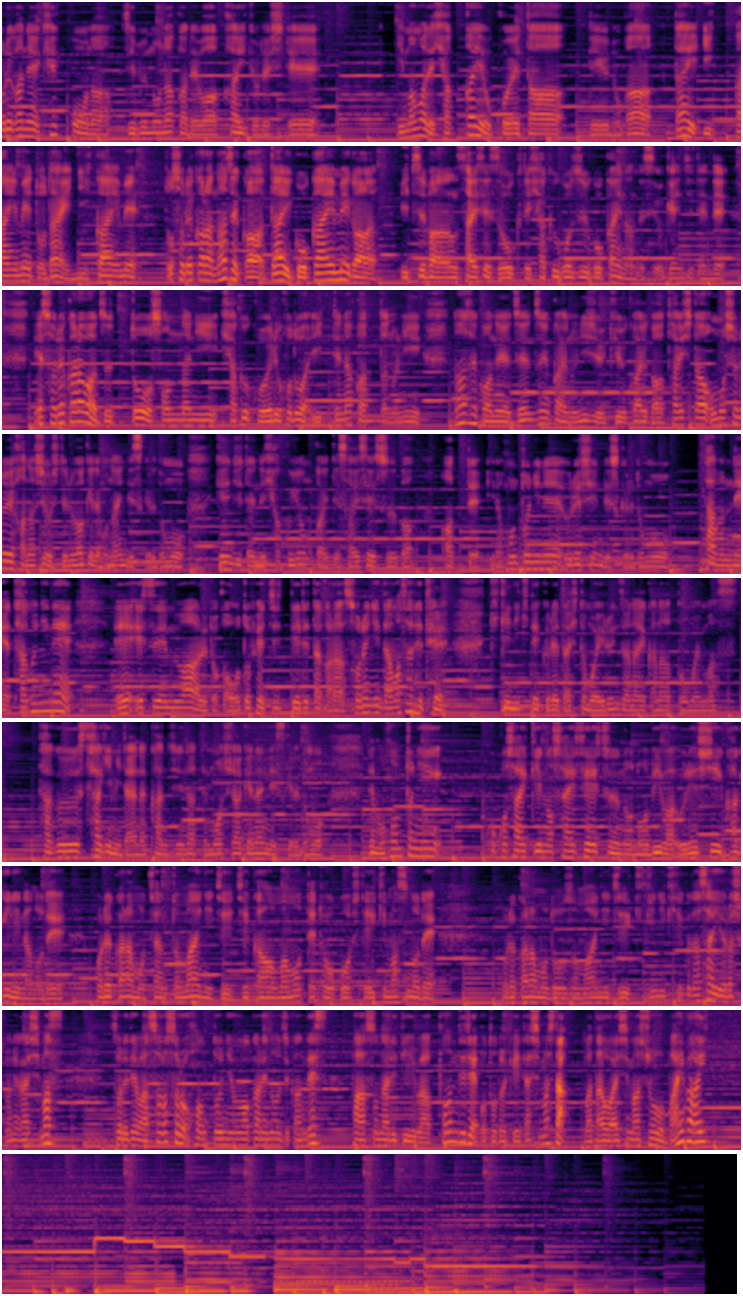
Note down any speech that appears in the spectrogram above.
これがね、結構な自分の中では快挙でして、今まで100回を超えたっていうのが、第1回目と第2回目と、それからなぜか第5回目が一番再生数多くて155回なんですよ、現時点で。で、それからはずっとそんなに100超えるほどは言ってなかったのに、なぜかね、前々回の29回が大した面白い話をしてるわけでもないんですけれども、現時点で104回って再生数があって、いや、本当にね、嬉しいんですけれども、多分ね、タグにね、ASMR とか音フェチって入れたから、それに騙されて聞きに来てくれた人もいるんじゃないかなと思いますます。タグ詐欺みたいな感じになって申し訳ないんですけれども、でも本当にここ最近の再生数の伸びは嬉しい限りなので、これからもちゃんと毎日時間を守って投稿していきますので、これからもどうぞ毎日聞きに来てください。よろしくお願いします。それではそろそろ本当にお別れのお時間です。パーソナリティはポンデでお届けいたしました。またお会いしましょう。バイバイ。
